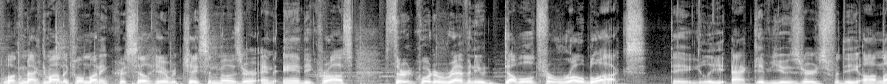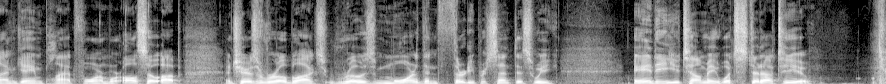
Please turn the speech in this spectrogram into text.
Welcome back to Motley Fool Money. Chris Hill here with Jason Moser and Andy Cross. Third quarter revenue doubled for Roblox. Daily active users for the online game platform were also up, and shares of Roblox rose more than 30% this week. Andy, you tell me, what stood out to you?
